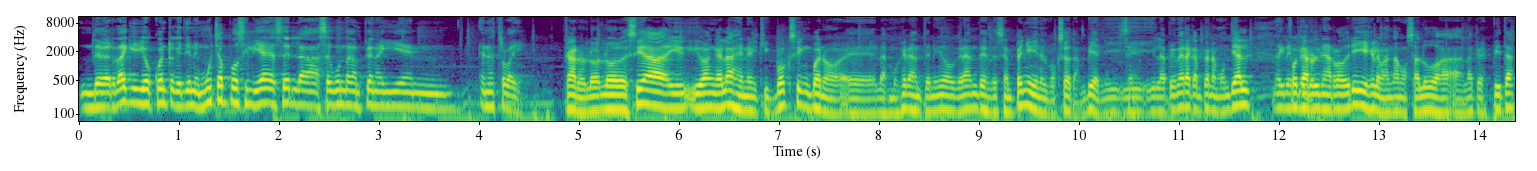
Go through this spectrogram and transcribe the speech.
de verdad que yo encuentro que tiene muchas posibilidades de ser la segunda campeona aquí en, en nuestro país. Claro, lo, decía Iván Galás en el kickboxing. Bueno, eh, las mujeres han tenido grandes desempeños y en el boxeo también. Y, la primera campeona mundial fue Carolina Rodríguez, que le mandamos saludos a, la Crespita.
